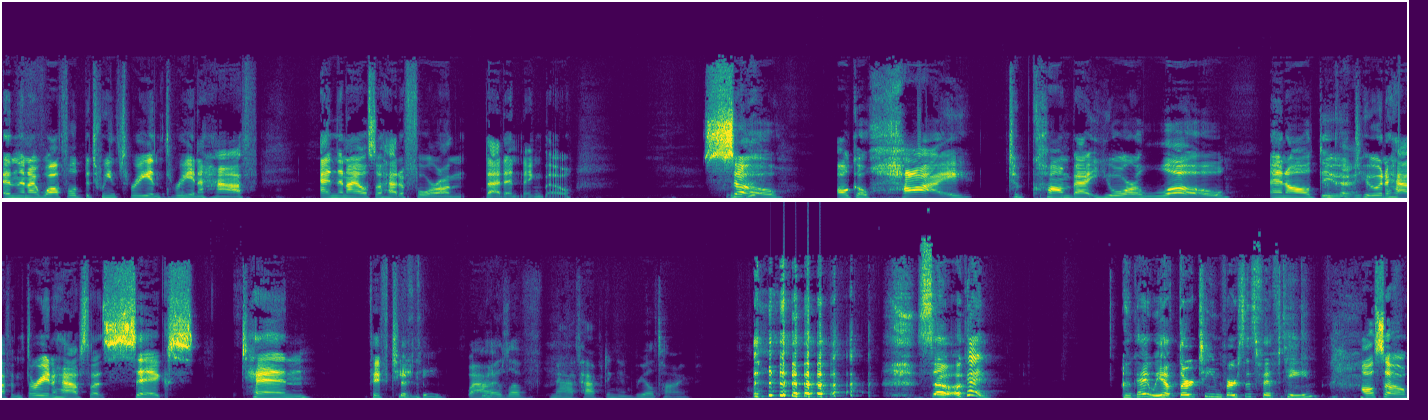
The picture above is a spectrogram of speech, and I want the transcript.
and then I waffled between three and three and a half, and then I also had a four on that ending though. So mm-hmm. I'll go high to combat your low, and I'll do Okay. two and a half and three and a half. So that's six, ten, fifteen. Fifteen. Wow, Yeah. I love math happening in real time. so okay, okay, we have thirteen versus fifteen. Also,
